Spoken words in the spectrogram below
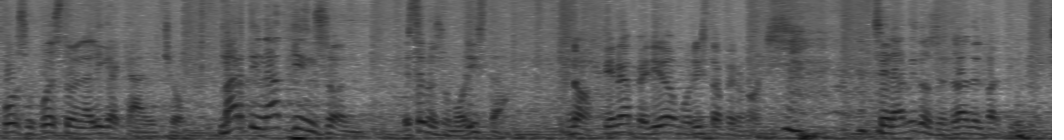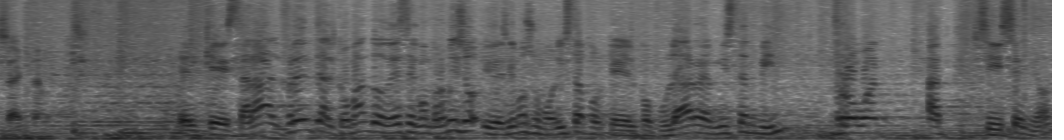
por supuesto en la Liga Calcio. Martin Atkinson, este no es humorista. No, tiene apellido humorista, pero no es. Es el árbitro central del partido. Exactamente. El que estará al frente, al comando de este compromiso, y decimos humorista porque el popular eh, Mr. Bean... Rowan Sí, señor.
